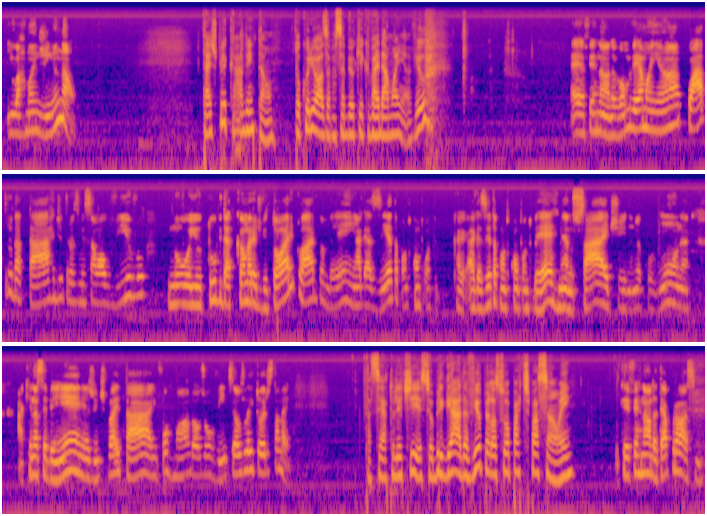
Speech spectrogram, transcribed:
e o Armandinho não. Tá explicado então. Tô curiosa para saber o que, que vai dar amanhã, viu? É, Fernanda, vamos ver amanhã, quatro da tarde, transmissão ao vivo no YouTube da Câmara de Vitória e, claro, também a Gazeta.com.br, né, no site, na minha coluna, aqui na CBN, a gente vai estar tá informando aos ouvintes e aos leitores também. Tá certo, Letícia. Obrigada, viu, pela sua participação, hein? Ok, Fernanda, até a próxima.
